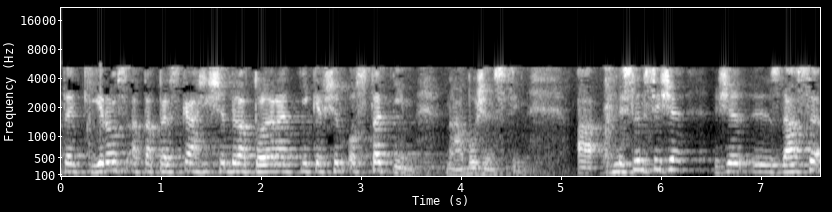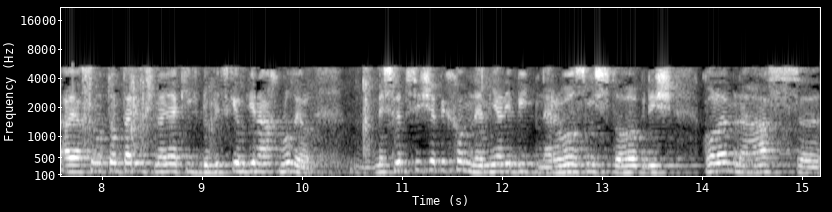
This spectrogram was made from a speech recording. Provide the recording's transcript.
ten Kýros a ta perská říše byla tolerantní ke všem ostatním náboženstvím. A myslím si, že, že zdá se, a já jsem o tom tady už na nějakých biblických hodinách mluvil, myslím si, že bychom neměli být nervózní z toho, když kolem nás eh,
